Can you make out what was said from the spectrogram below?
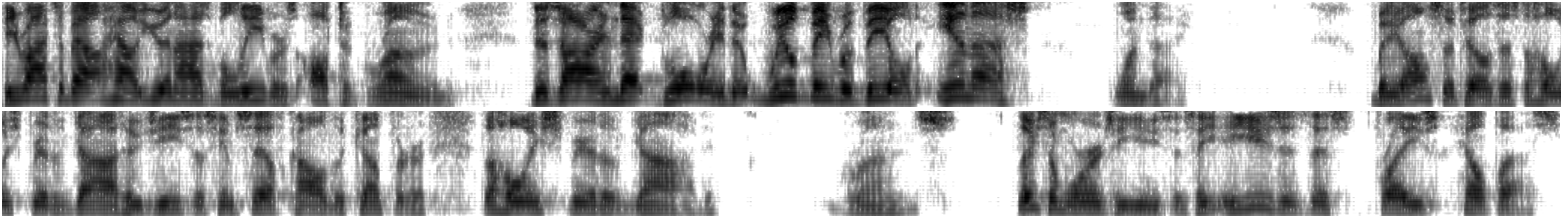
He writes about how you and I as believers ought to groan, desiring that glory that will be revealed in us one day. But he also tells us the Holy Spirit of God, who Jesus himself called the Comforter, the Holy Spirit of God groans. Look at some words he uses. He, he uses this phrase, help us.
